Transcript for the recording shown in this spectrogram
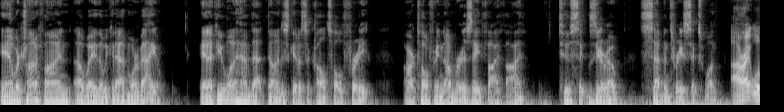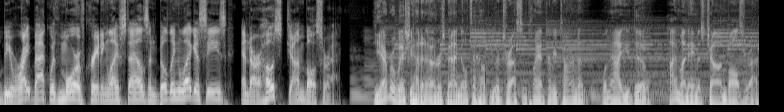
And we're trying to find a way that we could add more value. And if you want to have that done, just give us a call toll free. Our toll free number is 855 260 7361. All right, we'll be right back with more of creating lifestyles and building legacies and our host, John Balserac. Do you ever wish you had an owner's manual to help you address and plan for retirement? Well, now you do. Hi, my name is John Balserac,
